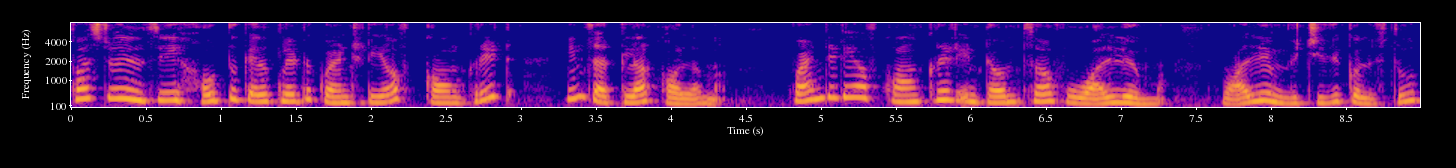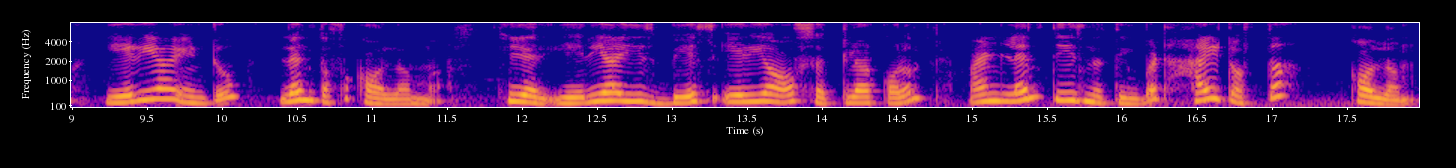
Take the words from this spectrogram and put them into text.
First we will see how to calculate the quantity of concrete in circular column. Quantity of concrete in terms of volume. Volume which is equals to area into length of a column. Here area is base area of circular column and length is nothing but height of the column.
